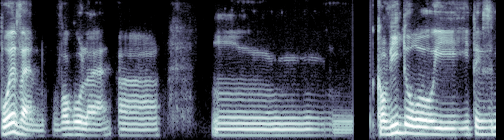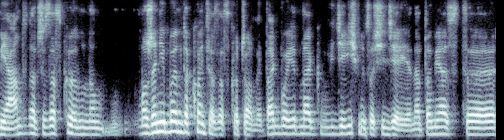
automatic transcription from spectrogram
wpływem w ogóle COVID-u i, i, tych zmian, to znaczy no, może nie byłem do końca zaskoczony, tak, bo jednak widzieliśmy, co się dzieje, natomiast e,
